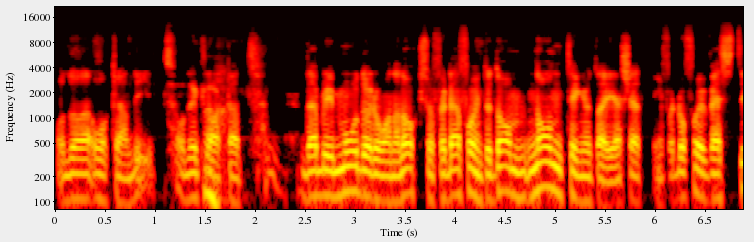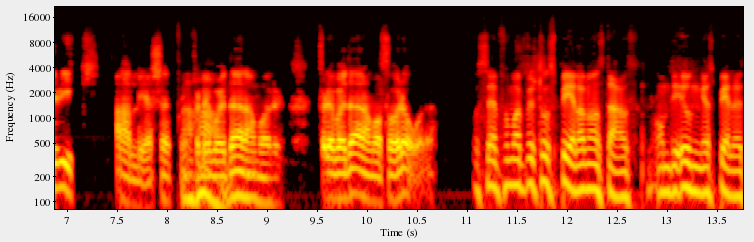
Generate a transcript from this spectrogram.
Och då åker han dit. Och det är klart att där blir Modo rånad också. För där får inte de någonting av ersättning. För då får ju Västervik all ersättning. För Aha. det var ju där han var, för det var ju där han var förra året. Och sen får man förstå spela någonstans, om det är unga spelare.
